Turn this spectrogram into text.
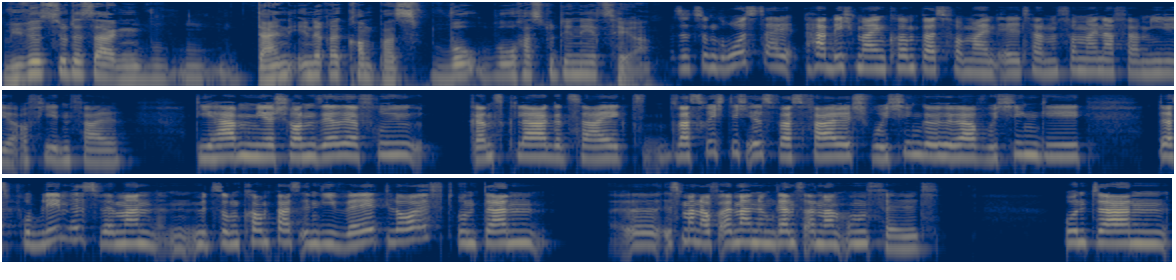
Wie würdest du das sagen? Dein innerer Kompass, wo, wo hast du den jetzt her? Also zum Großteil habe ich meinen Kompass von meinen Eltern und von meiner Familie, auf jeden Fall. Die haben mir schon sehr, sehr früh ganz klar gezeigt, was richtig ist, was falsch, wo ich hingehöre, wo ich hingehe das Problem ist, wenn man mit so einem Kompass in die Welt läuft und dann äh, ist man auf einmal in einem ganz anderen Umfeld. Und dann,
